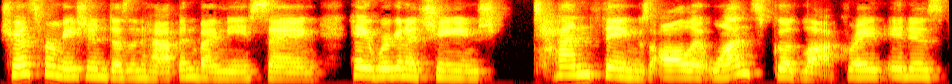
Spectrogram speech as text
transformation doesn't happen by me saying, hey, we're going to change 10 things all at once, good luck, right? It is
